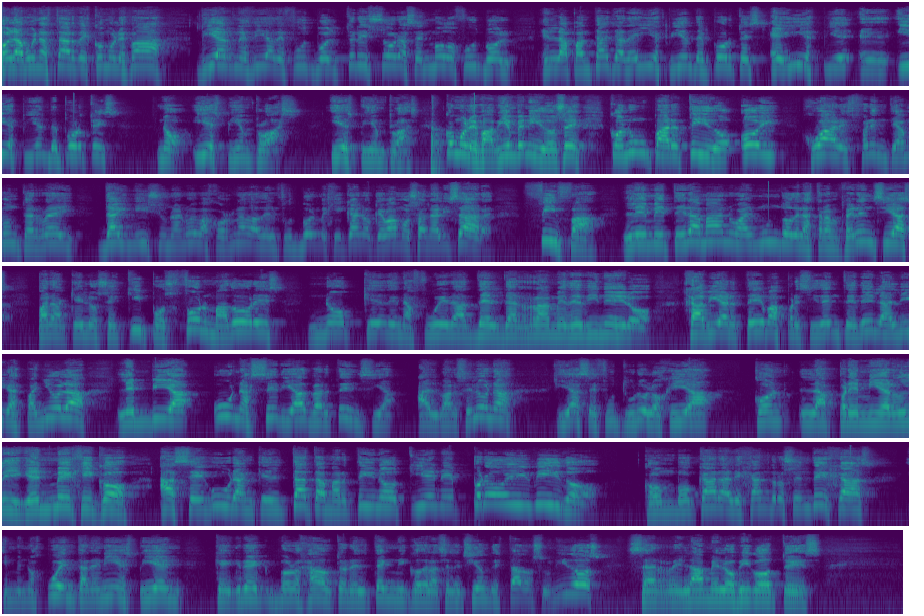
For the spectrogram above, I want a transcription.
Hola, buenas tardes, ¿cómo les va? Viernes, día de fútbol, tres horas en modo fútbol en la pantalla de ESPN Deportes e ESPN, eh, Deportes, no, ESPN Plus. ESPN Plus. ¿Cómo les va? Bienvenidos. Eh. Con un partido hoy, Juárez frente a Monterrey, da inicio una nueva jornada del fútbol mexicano que vamos a analizar. FIFA le meterá mano al mundo de las transferencias para que los equipos formadores no queden afuera del derrame de dinero. Javier Tebas, presidente de la Liga Española, le envía una seria advertencia al Barcelona y hace futurología con la Premier League. En México aseguran que el Tata Martino tiene prohibido convocar a Alejandro Sendejas y nos cuentan en ESPN que Greg Berhalter, el técnico de la selección de Estados Unidos, se relame los bigotes.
